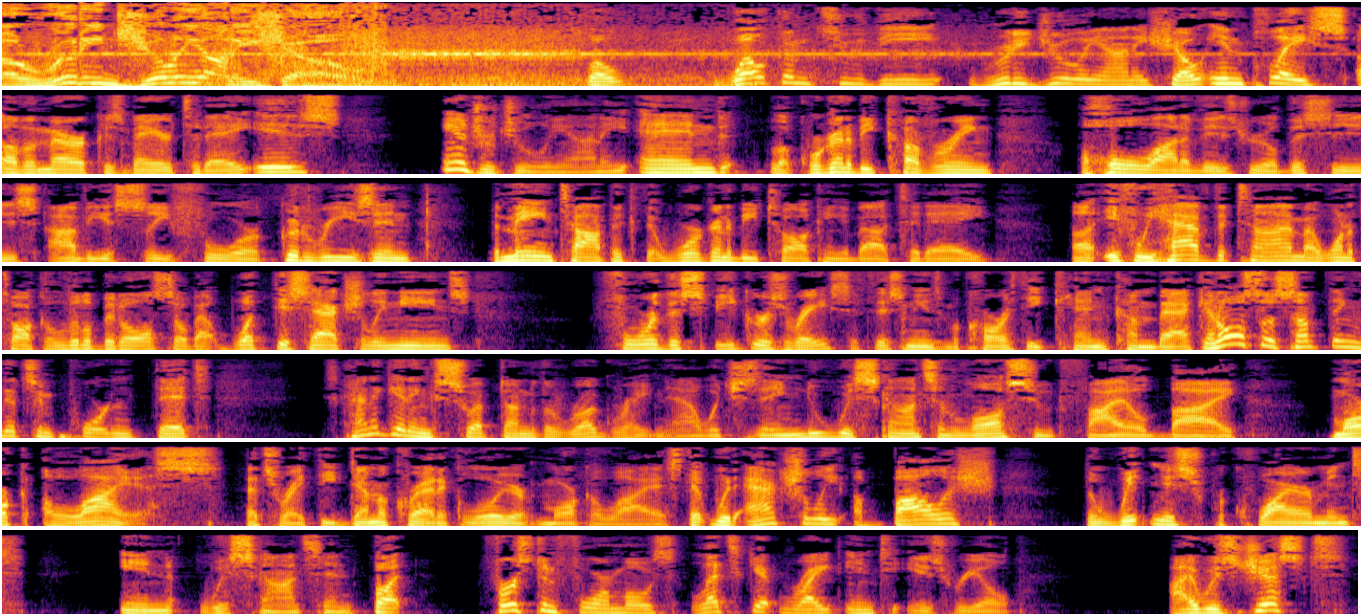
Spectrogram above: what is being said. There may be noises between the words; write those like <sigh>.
The Rudy Giuliani Show. Well, welcome to the Rudy Giuliani Show. In place of America's mayor today is Andrew Giuliani. And look, we're going to be covering a whole lot of Israel. This is obviously for good reason. The main topic that we're going to be talking about today. Uh, if we have the time, I want to talk a little bit also about what this actually means for the speaker's race, if this means McCarthy can come back, and also something that's important that is kind of getting swept under the rug right now, which is a new Wisconsin lawsuit filed by Mark Elias. That's right, the Democratic lawyer Mark Elias, that would actually abolish the witness requirement in Wisconsin. But first and foremost, let's get right into Israel. I was just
